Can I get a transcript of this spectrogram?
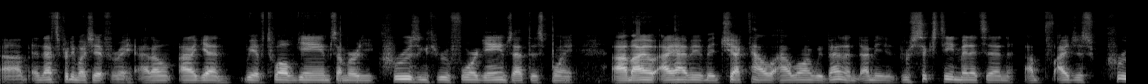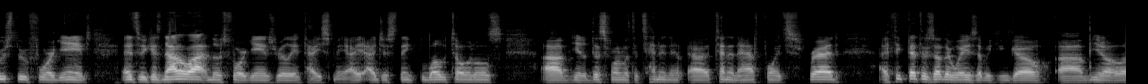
Um, and that's pretty much it for me. I don't. I, again, we have 12 games. I'm already cruising through four games at this point. Um, I, I haven't even checked how, how long we've been. In. I mean, we're 16 minutes in. I'm, i just cruise through four games, and it's because not a lot in those four games really entice me. I, I just think low totals. Um, you know, this one with a 10 and uh, 10 and a half point spread. I think that there's other ways that we can go. Um, you know,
